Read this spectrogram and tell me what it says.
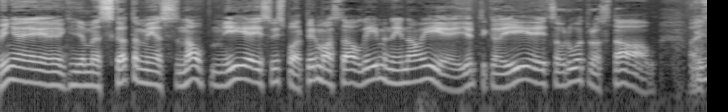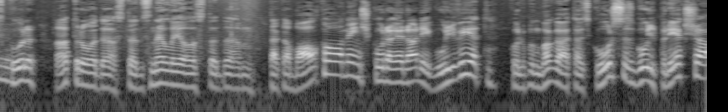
Viņai, ja mēs skatāmies, nav ieejas vispār pirmā stāva līmenī, nav ieeja, ir tikai ieeja caur otro stāvu, aiz mm. kura atrodas tādas nelielas, tad, tā kā balkoniņš, kura ir arī guļvieta, kur bagātais kurses guļ priekšā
